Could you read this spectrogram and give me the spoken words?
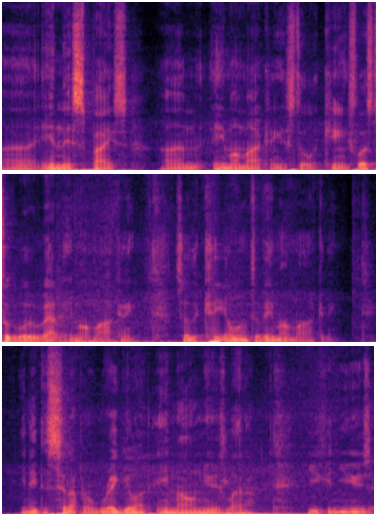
uh, in this space um, email marketing is still the king. So let's talk a little bit about email marketing. So the key elements of email marketing. You need to set up a regular email newsletter. You can use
